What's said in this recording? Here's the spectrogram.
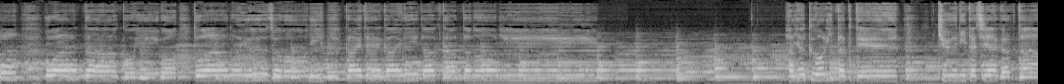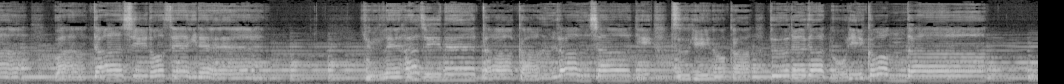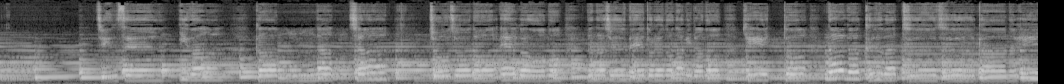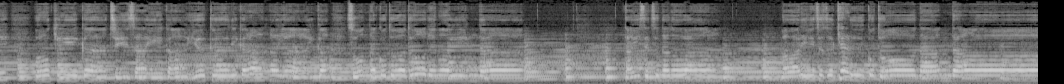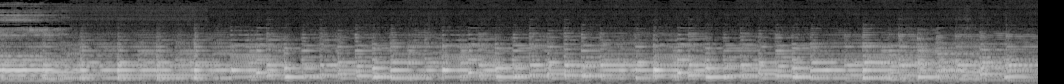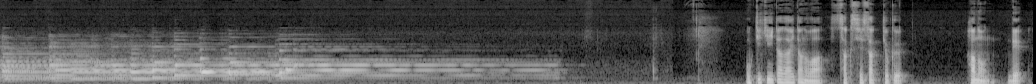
終わった恋をとあの友情に変えて帰りたくたったのに。早く降りたくて急に立ち上がった。私のせいで。車に次のカップルが乗り込んだ。人生には観覧車。頂上の笑顔も70メートルの涙もきっと長くは続かない大きいか小さいかゆっくりか早いか。そんなことはどうでもいいんだ。切なのは回り続けることなんだ。聴きいただいたのは作詞作曲ハノンで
